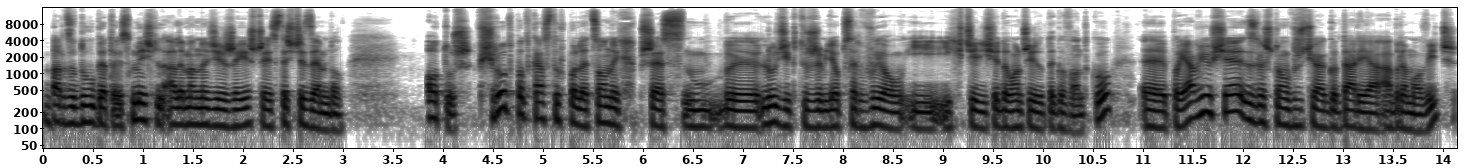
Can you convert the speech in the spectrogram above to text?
Bardzo długa to jest myśl, ale mam nadzieję, że jeszcze jesteście ze mną. Otóż wśród podcastów poleconych przez ludzi, którzy mnie obserwują i, i, chcieli się dołączyć do tego wątku, e, pojawił się, zresztą wrzuciła go Daria Abramowicz.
